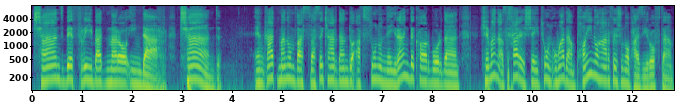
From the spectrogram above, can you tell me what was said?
چند بفریبد مرا این دهر؟ چند؟ انقدر منم وسوسه کردند و افسون و نیرنگ به کار بردند. که من از خر شیطون اومدم پایین و حرفشون رو پذیرفتم.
